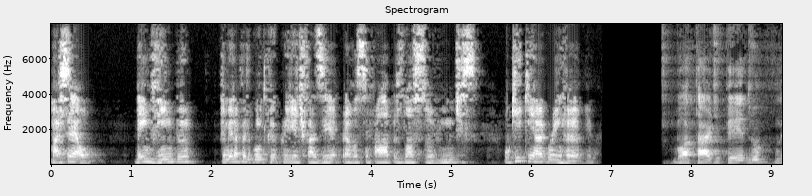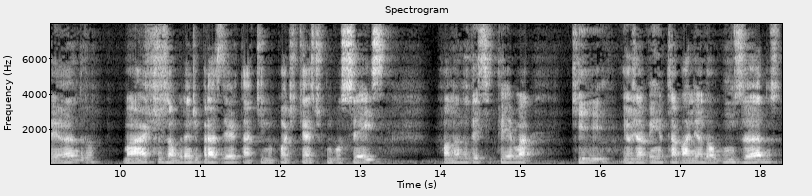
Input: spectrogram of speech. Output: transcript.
Marcel, bem-vindo. Primeira pergunta que eu queria te fazer para você falar para os nossos ouvintes, o que, que é a Green Hub? Boa tarde, Pedro, Leandro. Marcos. É um grande prazer estar aqui no podcast com vocês, falando desse tema que eu já venho trabalhando há alguns anos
